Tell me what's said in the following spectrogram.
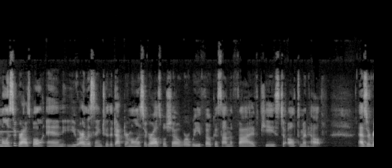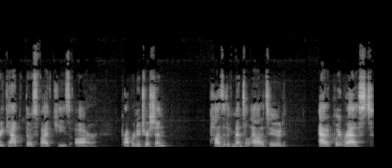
Melissa Grosboll, and you are listening to the Dr. Melissa Grosboll Show, where we focus on the five keys to ultimate health. As a recap, those five keys are proper nutrition, positive mental attitude, adequate rest,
